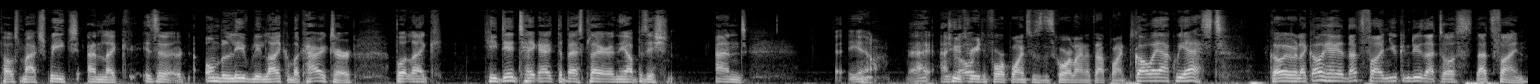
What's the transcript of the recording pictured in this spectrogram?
post match speech and like it's an unbelievably likable character. But like he did take out the best player in the opposition, and uh, you know, uh, and Two, Gal- three to four points was the scoreline at that point. Galway acquiesced. Galway were like, "Oh yeah, that's fine. You can do that to us. That's fine."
